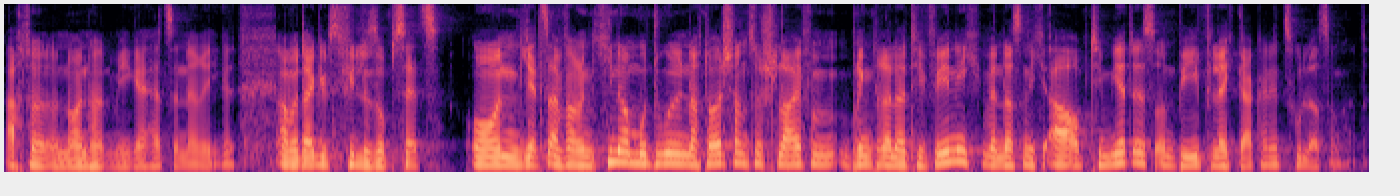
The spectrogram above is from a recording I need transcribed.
800 und 900 Megahertz in der Regel. Aber da gibt es viele Subsets. Und jetzt einfach ein China-Modul nach Deutschland zu schleifen, bringt relativ wenig, wenn das nicht A optimiert ist und B vielleicht gar keine Zulassung hat.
